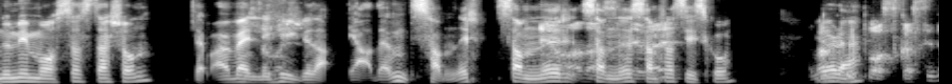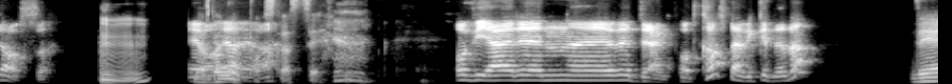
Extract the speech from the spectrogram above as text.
noen mimosas der sånn. Det var veldig hyggelig, da. Ja, det savner. Savner, Ja, da, savner San Francisco. Det var god det. postkast i dag også. Mm. Det Ja, ja, ja. Og vi er en uh, dragpodkast, er vi ikke det, da? Det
